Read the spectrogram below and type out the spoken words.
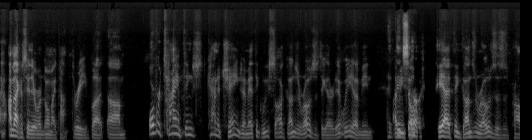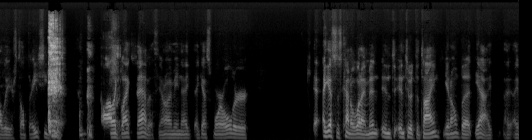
I'm not gonna say they were one of my top three, but um, over time things kind of changed. I mean, I think we saw Guns N' Roses together, didn't we? I mean, I think I mean, so. yeah, I think Guns N' Roses is probably you're still up to ACD, uh, like Black Sabbath. You know, I mean, I, I guess more older. I guess is kind of what I'm in, into into at the time, you know. But yeah, I, I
